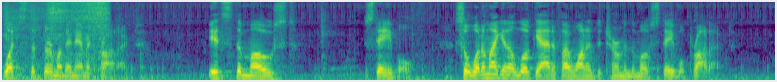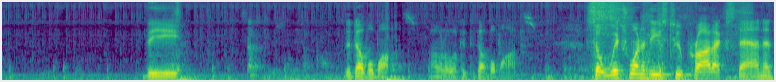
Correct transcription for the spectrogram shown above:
What's the thermodynamic product? It's the most stable. So what am I going to look at if I want to determine the most stable product? The the double bonds. I want to look at the double bonds. So which one of these two products then, and,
